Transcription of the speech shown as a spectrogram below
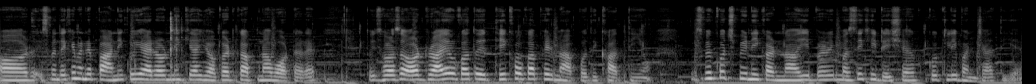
और इसमें देखें, मैंने पानी कोई एड ऑन नहीं किया योगर्ट का अपना वाटर है। तो थोड़ा सा और ड्राई होगा तो ये थिक होगा, फिर मैं आपको दिखाती हूँ। इसमें कुछ भी नहीं करना, ये बड़ी मज़े की डिश है क्विकली बन जाती है।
